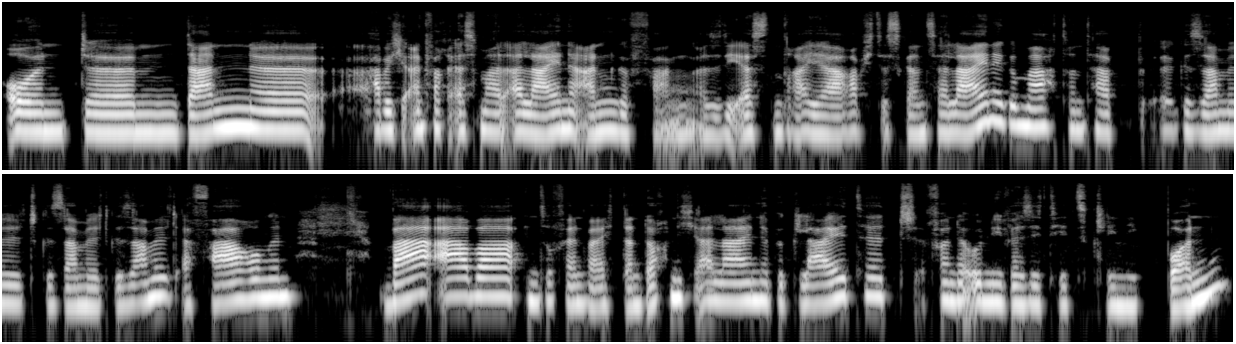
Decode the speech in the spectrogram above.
Und ähm, dann äh, habe ich einfach erstmal alleine angefangen. Also die ersten drei Jahre habe ich das ganz alleine gemacht und habe äh, gesammelt, gesammelt, gesammelt Erfahrungen. War aber, insofern war ich dann doch nicht alleine, begleitet von der Universitätsklinik Bonn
